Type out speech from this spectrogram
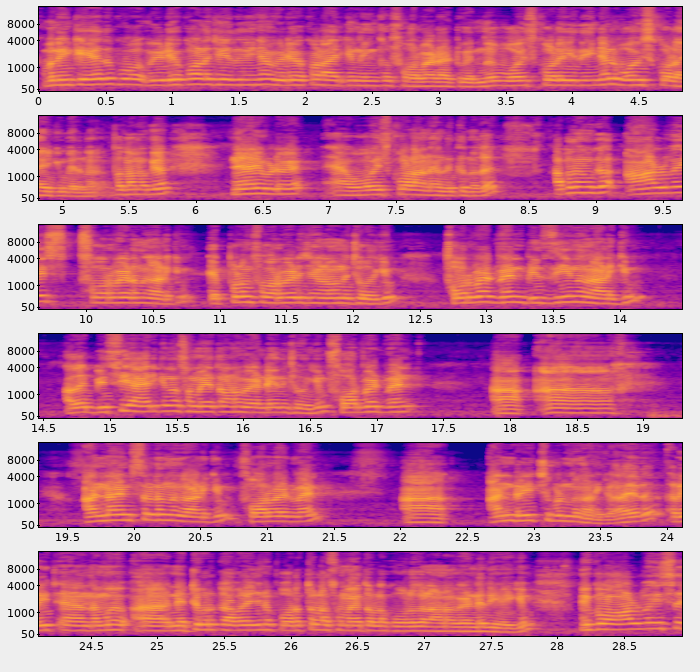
അപ്പോൾ നിങ്ങൾക്ക് ഏത് വീഡിയോ കോൾ ചെയ്ത് കഴിഞ്ഞാൽ വീഡിയോ കോൾ ആയിരിക്കും നിങ്ങൾക്ക് ഫോർവേഡ് ആയിട്ട് വരുന്നത്. വോയിസ് കോൾ ചെയ്ത് കഴിഞ്ഞാൽ വോയിസ് കോൾ ആയിരിക്കും വരുന്നത്. അപ്പോൾ നമുക്ക് ഞാനിവിടെ വോയിസ് കോൾ ആണ് എടുക്കുന്നത്. അപ്പോൾ നമുക്ക് ആൾവേസ് ഫോർവേഡ് എന്ന് കാണിക്കും. എപ്പോഴും ഫോർവേഡ് ചെയ്യണമെന്ന് ചോദിക്കും. ഫോർവേഡ് വെൻ ബിസി എന്ന് കാണിക്കും. അത് ബിസി ആയിരിക്കുന്ന സമയത്താണോ വേണ്ടതെന്ന് ചോദിക്കും. ഫോർവേഡ് വെൻ അൺആൻസർഡ് എന്ന് കാണിക്കും ഫോർവേഡ് വാൻ അൺറീച്ചബിൾ എന്ന് കാണിക്കും. അതായത് റീച്ച് നമുക്ക് നെറ്റ്വർക്ക് കവറേജിന് പുറത്തുള്ള സമയത്തുള്ള കോളുകളാണോ വേണ്ടത് ചോദിക്കും. നിങ്ങൾക്ക് ഓൾവേസ്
